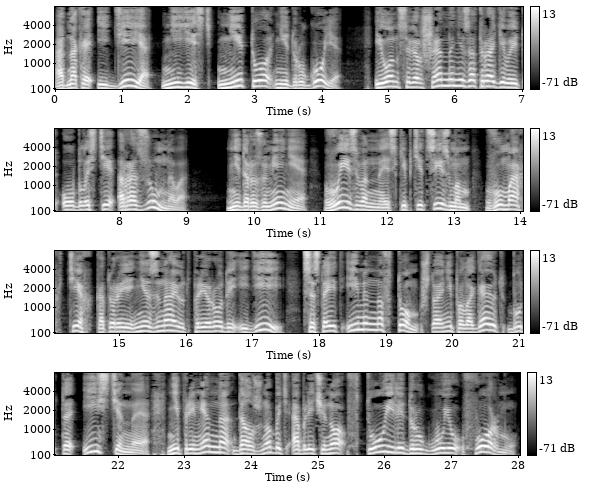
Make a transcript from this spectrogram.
Однако идея не есть ни то, ни другое, и он совершенно не затрагивает области разумного. Недоразумение, вызванное скептицизмом в умах тех, которые не знают природы идеи, состоит именно в том, что они полагают, будто истинное непременно должно быть облечено в ту или другую форму,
